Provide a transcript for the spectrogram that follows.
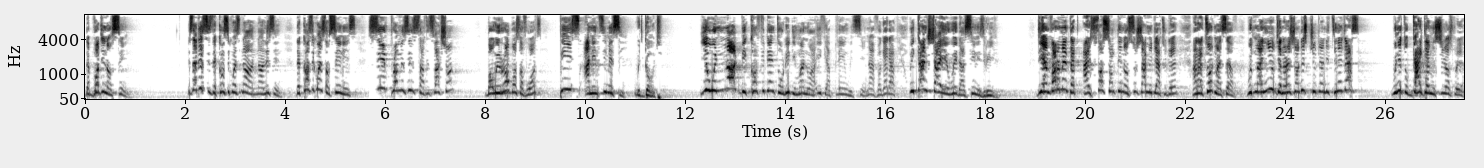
The burden of sin. He said, This is the consequence. No, no, listen. The consequence of sin is sin promises satisfaction, but will rob us of what? Peace and intimacy with God. You will not be confident to read the manual if you are playing with sin. Now, forget that. We can't shy away that sin is real. The environment that I saw something on social media today, and I told myself, with my new generation, these children, the teenagers, we need to guide them in serious prayer.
